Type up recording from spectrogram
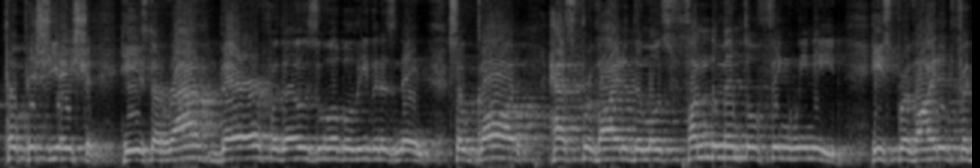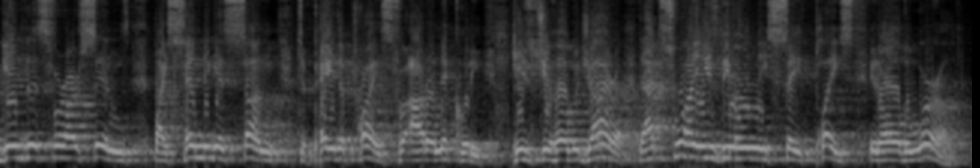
propitiation. He's the wrath bearer for those who will believe in his name. So God has provided the most fundamental thing we need. He's provided forgiveness for our sins by sending his son to pay the price for our iniquity. He's Jehovah Jireh. That's why he's the only safe place in all the world.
